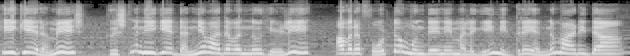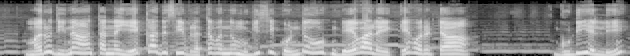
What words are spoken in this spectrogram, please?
ಹೀಗೆ ರಮೇಶ್ ಕೃಷ್ಣನಿಗೆ ಧನ್ಯವಾದವನ್ನು ಹೇಳಿ ಅವರ ಫೋಟೋ ಮುಂದೆನೆ ಮಲಗಿ ನಿದ್ರೆಯನ್ನು ಮಾಡಿದ. ಮರುದಿನ ತನ್ನ ಏಕಾದಶಿ ವ್ರತವನ್ನು ಮುಗಿಸಿಕೊಂಡು ದೇವಾಲಯಕ್ಕೆ ಹೊರಟ. ಗುಡಿಯಲ್ಲಿ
